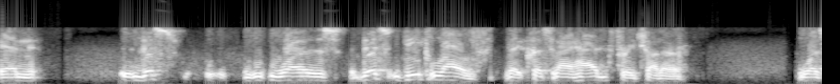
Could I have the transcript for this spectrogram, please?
And this was this deep love that Chris and I had for each other was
